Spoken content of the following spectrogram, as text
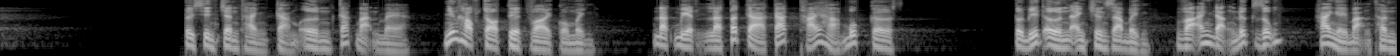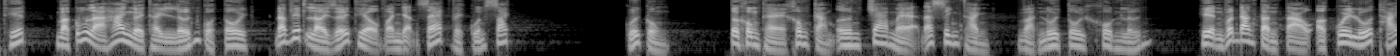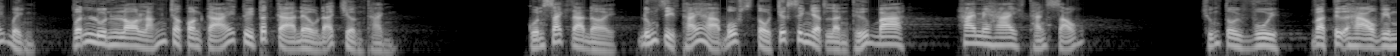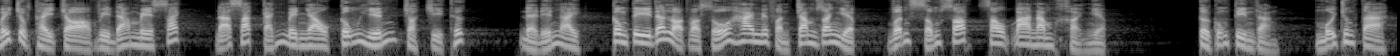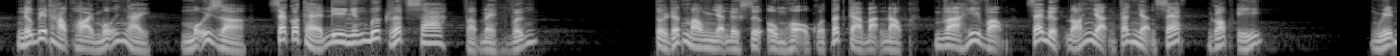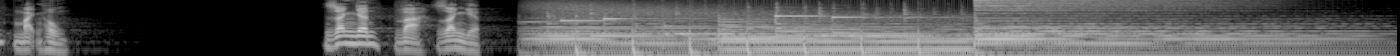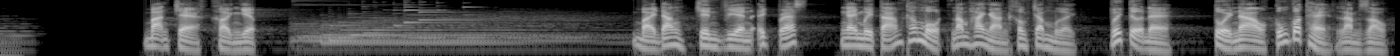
Tôi xin chân thành cảm ơn các bạn bè, những học trò tuyệt vời của mình, đặc biệt là tất cả các Thái Hà Booker. Tôi biết ơn anh Trương Gia Bình và anh Đặng Đức Dũng, hai người bạn thân thiết và cũng là hai người thầy lớn của tôi đã viết lời giới thiệu và nhận xét về cuốn sách. Cuối cùng, tôi không thể không cảm ơn cha mẹ đã sinh thành và nuôi tôi khôn lớn. Hiện vẫn đang tần tảo ở quê lúa Thái Bình, vẫn luôn lo lắng cho con cái tuy tất cả đều đã trưởng thành. Cuốn sách ra đời đúng dịp Thái Hà Books tổ chức sinh nhật lần thứ ba, 22 tháng 6. Chúng tôi vui và tự hào vì mấy chục thầy trò vì đam mê sách đã sát cánh bên nhau cống hiến cho tri thức. Để đến nay, công ty đã lọt vào số 20% doanh nghiệp vẫn sống sót sau 3 năm khởi nghiệp. Tôi cũng tin rằng mỗi chúng ta nếu biết học hỏi mỗi ngày, mỗi giờ sẽ có thể đi những bước rất xa và bền vững. Tôi rất mong nhận được sự ủng hộ của tất cả bạn đọc và hy vọng sẽ được đón nhận các nhận xét, góp ý. Nguyễn Mạnh Hùng Doanh nhân và doanh nghiệp. Bạn trẻ khởi nghiệp. Bài đăng trên VN Express ngày 18 tháng 1 năm 2010 với tựa đề Tuổi nào cũng có thể làm giàu.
